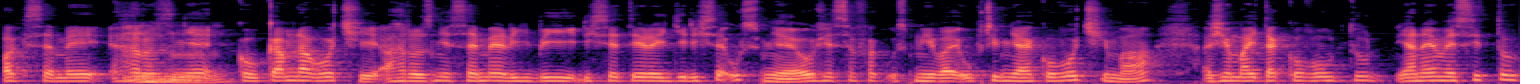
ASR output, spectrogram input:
Pak se mi hrozně mm-hmm. koukám na oči a hrozně se mi líbí, když se ty lidi, když se usmějou, že se fakt usmívají upřímně jako očima a že mají takovou tu, já nevím, jestli to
